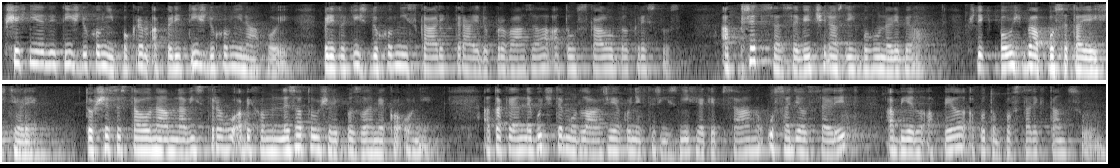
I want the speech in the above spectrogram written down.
Všichni jedli týž duchovní pokrm a pili týž duchovní nápoj. Byli totiž z duchovní skály, která je doprovázela a tou skálou byl Kristus. A přece se většina z nich Bohu nelibila. Vždyť poušť byla poseta jejich chtěli. To vše se stalo nám na výstrahu, abychom nezatoužili po zlém jako oni. A také nebuďte modláři, jako někteří z nich, jak je psáno, usadil se lid, aby jedl a pil a potom povstali k tancům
